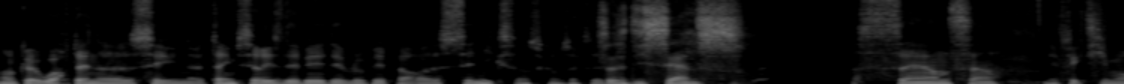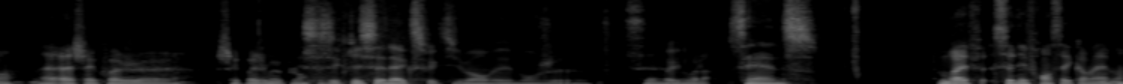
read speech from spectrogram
Donc Warp 10, c'est une time series DB développée par Xenix, c'est comme ça que ça, Ça se dit Sense. Sense, effectivement. À, chaque fois, je, à chaque fois, je me plante. Ça s'écrit Senex, effectivement, mais bon, je. Oui. Voilà. Sense. Bref, c'est des Français quand même.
